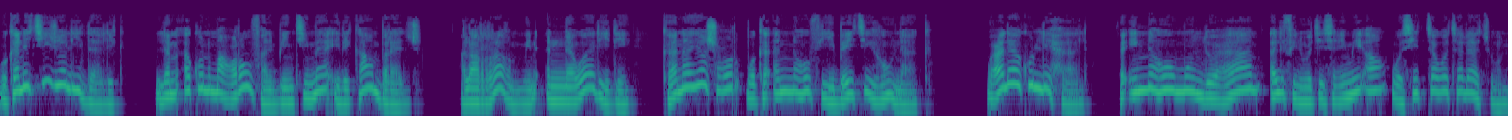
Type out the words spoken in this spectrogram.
وكنتيجة لذلك لم أكن معروفا بانتمائي لكامبريدج على الرغم من أن والدي كان يشعر وكأنه في بيته هناك. وعلى كل حال فإنه منذ عام 1936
